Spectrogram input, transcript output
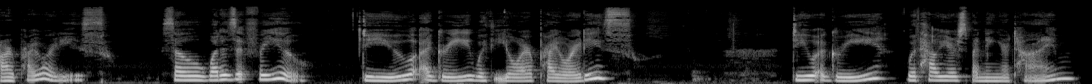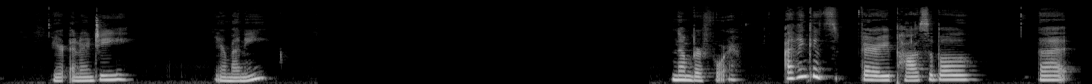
our priorities. So what is it for you? Do you agree with your priorities? Do you agree with how you're spending your time, your energy, your money? Number four, I think it's very possible that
